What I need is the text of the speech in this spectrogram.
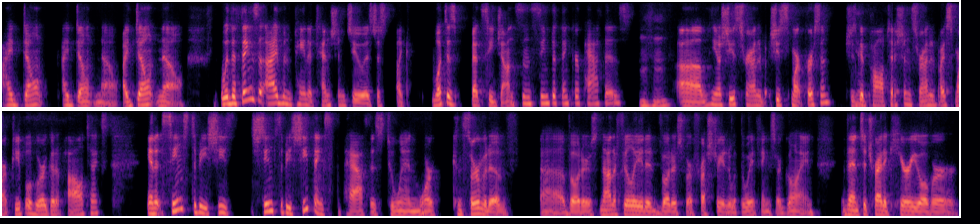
I don't. I don't know. I don't know. With the things that I've been paying attention to is just like what does Betsy Johnson seem to think her path is? Mm-hmm. um, you know she's surrounded by she's a smart person. She's a good politician surrounded by smart people who are good at politics. And it seems to be she's seems to be she thinks the path is to win more conservative uh, voters non-affiliated voters who are frustrated with the way things are going than to try to carry over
